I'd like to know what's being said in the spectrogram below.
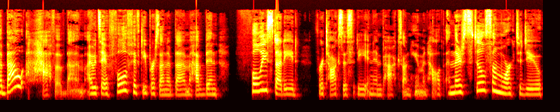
about half of them, I would say a full 50% of them, have been fully studied for toxicity and impacts on human health. And there's still some work to do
